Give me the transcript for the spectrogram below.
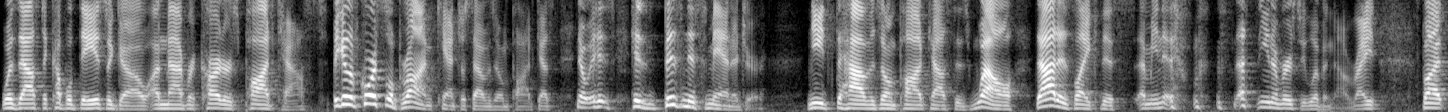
was asked a couple days ago on Maverick Carter's podcast, because of course LeBron can't just have his own podcast. No, his his business manager needs to have his own podcast as well. That is like this. I mean, that's the universe we live in now, right? But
